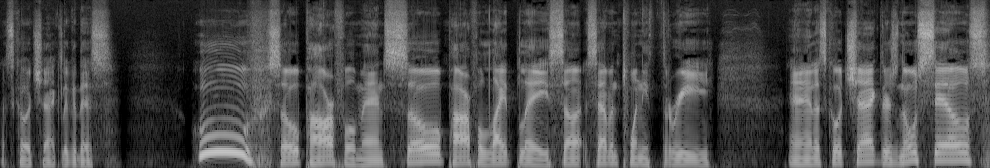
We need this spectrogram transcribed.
Let's go check. Look at this. Whoo, so powerful, man. So powerful. Light play, so 723. And let's go check. There's no sales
